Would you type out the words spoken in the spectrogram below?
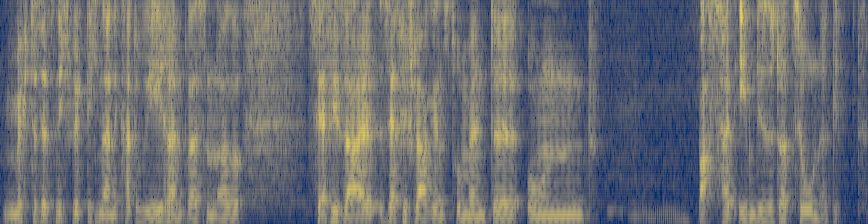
möchte es jetzt nicht wirklich in eine Kategorie reinpressen. Also sehr viel Seil, sehr viel Schlaginstrumente und was halt eben die Situation ergibt.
